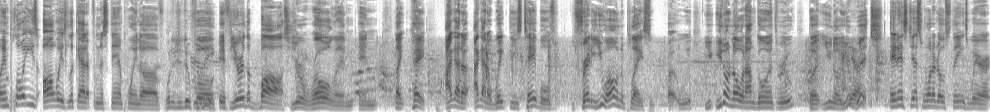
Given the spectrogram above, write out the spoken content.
employees always look at it from the standpoint of What did you do for well, me? if you're the boss, you're rolling and like, hey, I gotta I gotta wait these tables. Freddie, you own the place. Uh, you, you don't know what I'm going through, but you know you're Yeah. rich. And it's just one of those things where,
